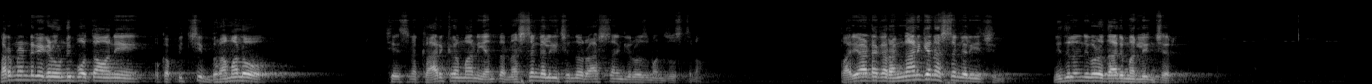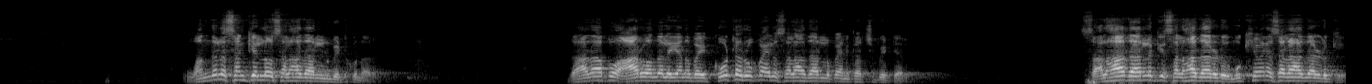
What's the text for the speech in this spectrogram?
పర్మనెంట్గా ఇక్కడ ఉండిపోతామని ఒక పిచ్చి భ్రమలో చేసిన కార్యక్రమాన్ని ఎంత నష్టం కలిగించిందో రాష్ట్రానికి ఈరోజు మనం చూస్తున్నాం. పర్యాటక రంగానికే నష్టం కలిగించింది. నిధులన్నీ కూడా దారి మరలించారు. వందల సంఖ్యలో సలహాదారులను పెట్టుకున్నారు. దాదాపు ఆరు వందల ఎనభై కోట్ల రూపాయలు సలహాదారుల పైన ఖర్చు పెట్టారు. సలహాదారులకి సలహాదారుడు ముఖ్యమైన సలహాదారుడికి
